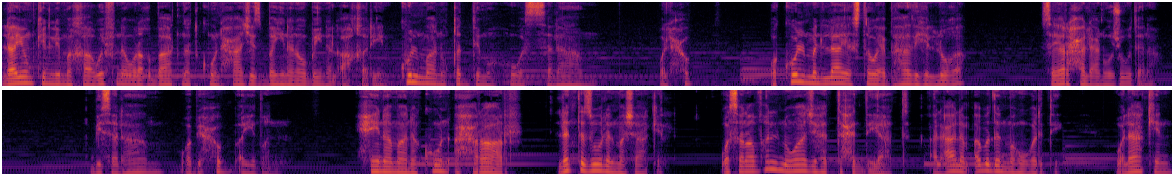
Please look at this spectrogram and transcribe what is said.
لا يمكن لمخاوفنا ورغباتنا تكون حاجز بيننا وبين الآخرين. كل ما نقدمه هو السلام والحب. وكل من لا يستوعب هذه اللغة سيرحل عن وجودنا. بسلام وبحب أيضا. حينما نكون أحرار لن تزول المشاكل وسنظل نواجه التحديات. العالم أبدا ما هو وردي ولكن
